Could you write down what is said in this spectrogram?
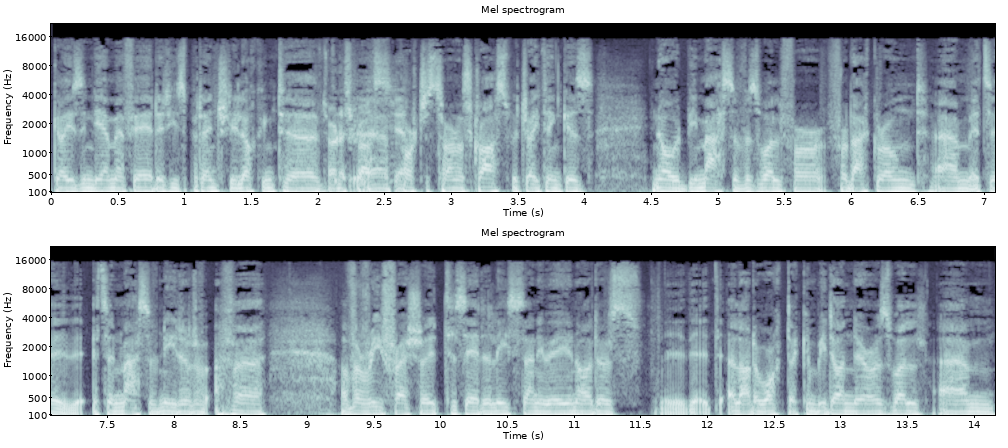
guys in the MFA that he's potentially looking to uh, Cross, yeah. purchase Turner's Cross, which I think is, you know, would be massive as well for, for that ground. Um, it's a it's in massive need of, of a of a refresh, uh, to say the least. Anyway, you know, there's uh, a lot of work that can be done there as well. Um,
